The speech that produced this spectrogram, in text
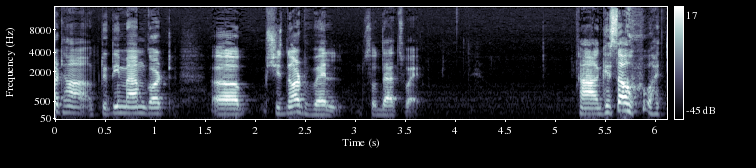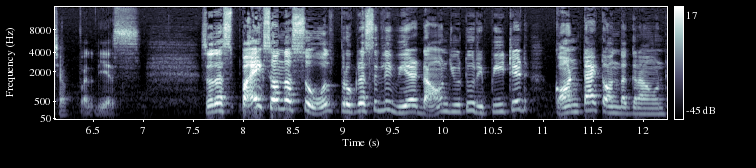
बट हाँ कृति मैम गॉट शी इज नॉट वेल so that's why. हाँ घिसा हुआ chappal, yes. So the spikes on the soles progressively wear down due to repeated contact on the ground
